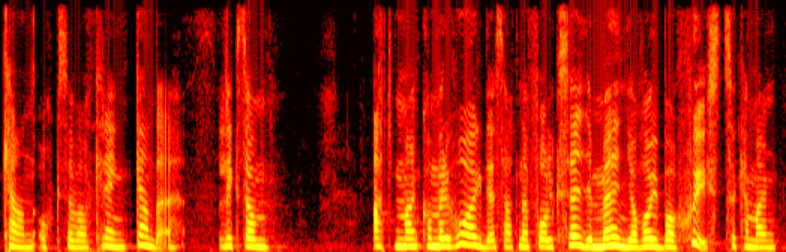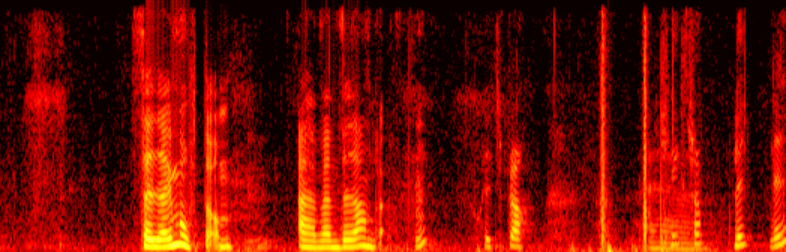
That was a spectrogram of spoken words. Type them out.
kan också vara kränkande. Liksom att man kommer ihåg det så att när folk säger men jag var ju bara schysst så kan man säga emot dem. Även vi andra. Skitbra. Längst fram. Li. Li?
